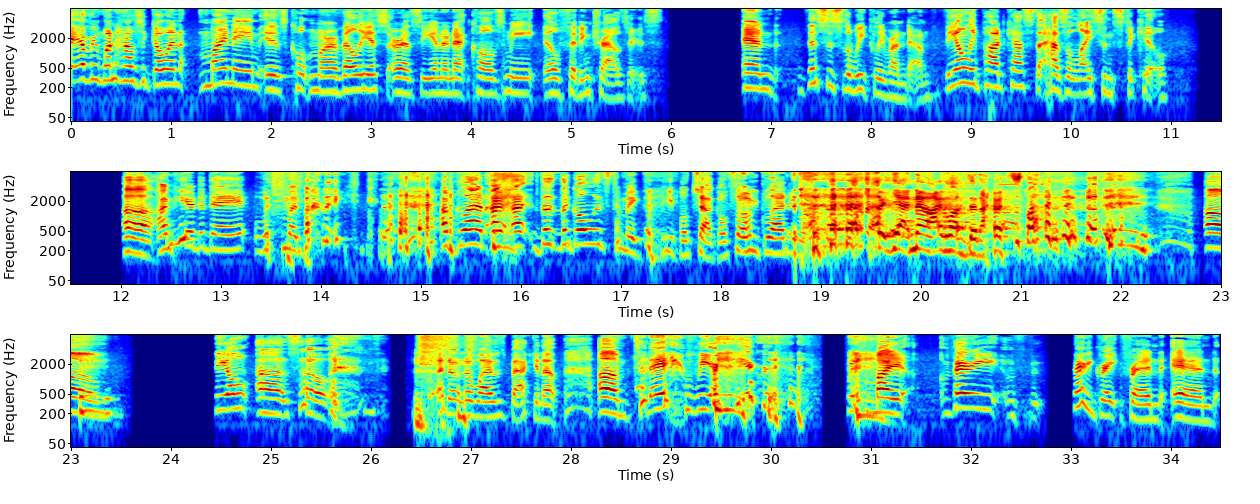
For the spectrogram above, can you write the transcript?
Hey everyone, how's it going? My name is Colton Maravellius, or as the internet calls me, Ill Fitting Trousers. And this is the weekly rundown, the only podcast that has a license to kill. Uh, I'm here today with my buddy. I'm glad. I, I the the goal is to make people chuckle, so I'm glad you yeah, no, I loved it. I was like, um, the only uh, so I don't know why I was backing up. Um, today we are here with my very, very great friend and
